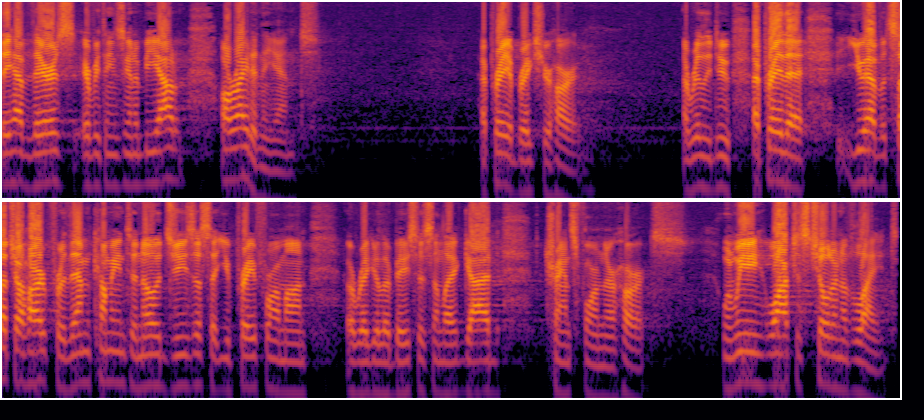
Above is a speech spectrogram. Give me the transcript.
they have theirs, everything's going to be out all right in the end? I pray it breaks your heart. I really do. I pray that you have such a heart for them coming to know Jesus that you pray for them on a regular basis and let God transform their hearts. When we walk as children of light,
